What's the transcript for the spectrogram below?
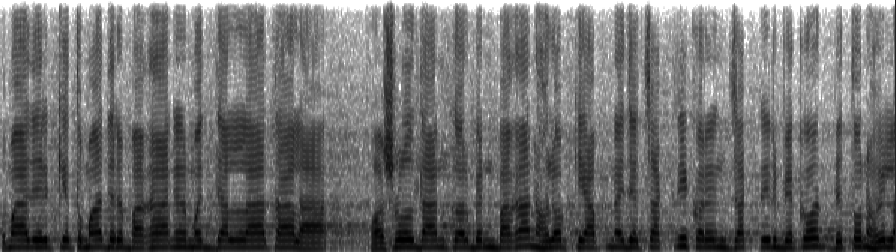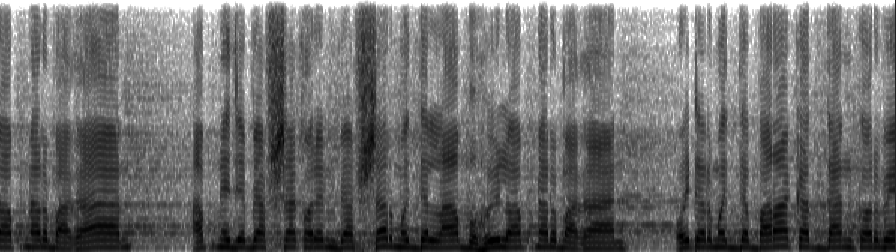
তোমাদেরকে তোমাদের বাগানের মধ্যে আল্লাহ তালা ফসল দান করবেন। বাগান হলো কি? আপনি যে চাকরি করেন, চাকরির বেতন বেতন হইল আপনার বাগান। আপনি যে ব্যবসা করেন, ব্যবসার মধ্যে লাভ হইল আপনার বাগান। ওইটার মধ্যে বারাকাত দান করবে।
